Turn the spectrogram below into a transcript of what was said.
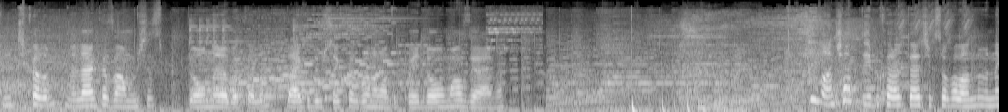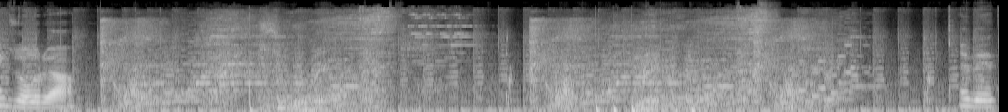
Şimdi çıkalım. Neler kazanmışız? Bir onlara bakalım. Belki de bir şey kazanamadık. Belli olmaz yani. Şuradan çat diye bir karakter çıksa falan değil mi? Ne güzel olur ya. Evet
